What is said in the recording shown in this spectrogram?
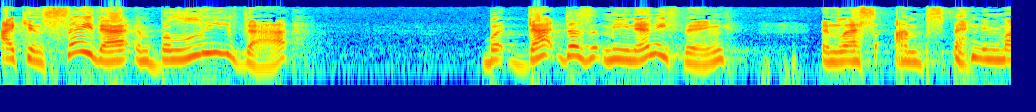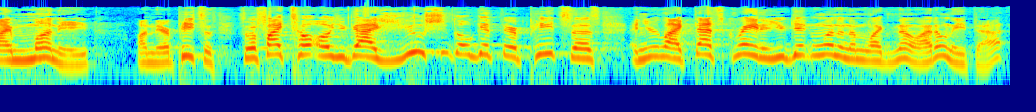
I can say that and believe that, but that doesn't mean anything unless I'm spending my money on their pizzas. So if I tell, oh, you guys, you should go get their pizzas, and you're like, that's great, are you getting one? And I'm like, no, I don't eat that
